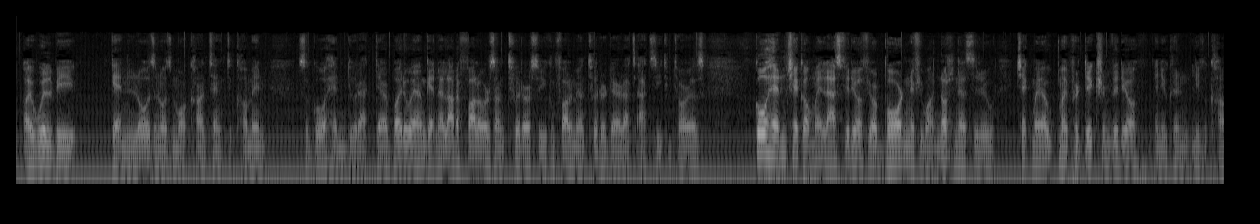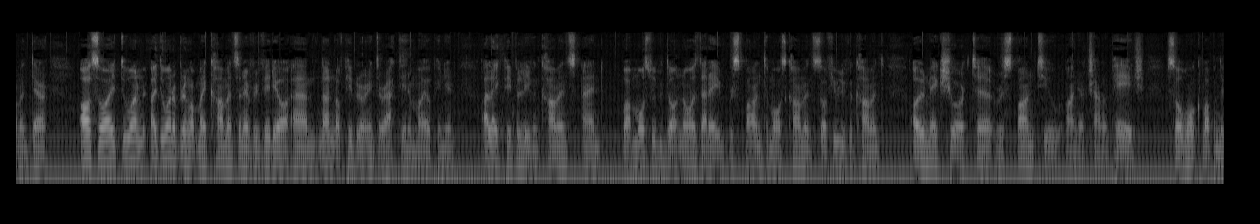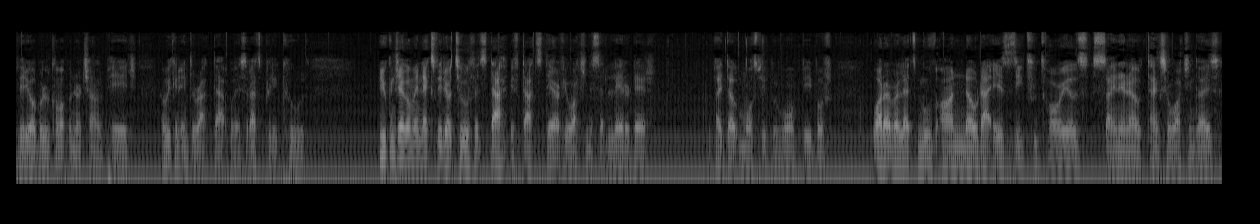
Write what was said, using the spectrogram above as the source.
I will be getting loads and loads more content to come in so go ahead and do that there. By the way I'm getting a lot of followers on Twitter so you can follow me on Twitter there. That's at ZeTutorials go ahead and check out my last video if you're bored and if you want nothing else to do. Check my out my prediction video and you can leave a comment there. Also I do want I do want to bring up my comments on every video. Um, not enough people are interacting in my opinion. I like people leaving comments and what most people don't know is that I respond to most comments. So if you leave a comment I will make sure to respond to you on your channel page. So it won't come up in the video but it will come up on your channel page and we can interact that way. So that's pretty cool. You can check out my next video too if it's that if that's there if you're watching this at a later date. I doubt most people won't be, but whatever. Let's move on. now. that is ZeTutorials signing out. Thanks for watching, guys.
